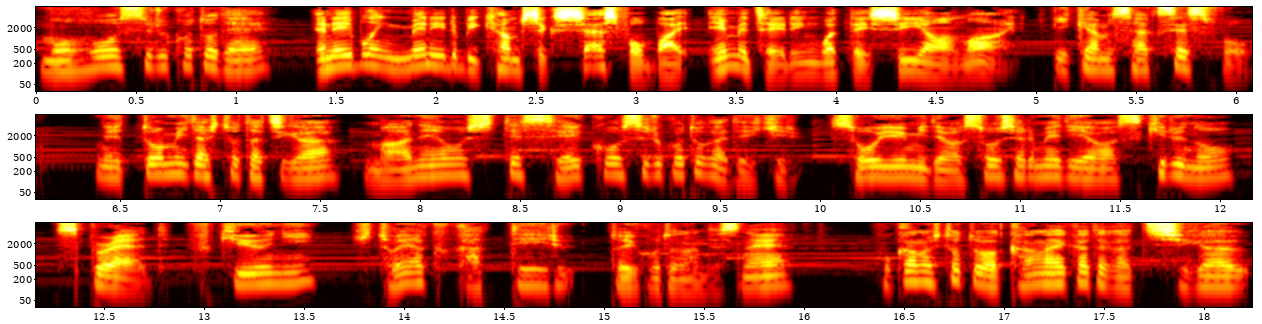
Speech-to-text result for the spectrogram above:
模倣することで、enabling many to become successful by imitating what they see online. become successful。ネットを見た人たちが真似をして成功することができる。そういう意味ではソーシャルメディアはスキルのスプレッド、普及に一役買っているということなんですね。他の人とは考え方が違う、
